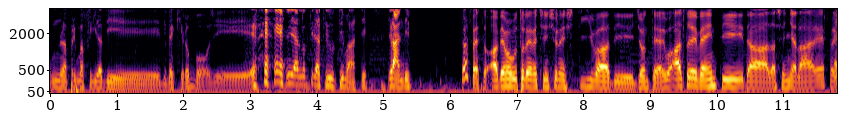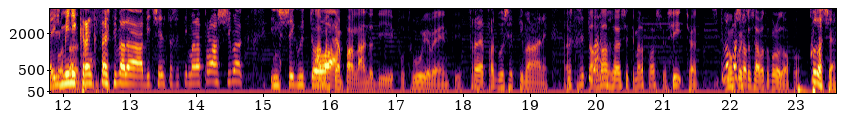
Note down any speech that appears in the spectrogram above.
una prima fila di, di vecchi robosi. E li hanno tirati tutti matti. Grandi. Perfetto abbiamo avuto la recensione estiva di John Terrible altri eventi da, da segnalare È il importanti- mini Crank Festival a Vicenza settimana prossima, in seguito ah ma a- stiamo parlando di futuri eventi fra, fra due settimane. Questa Eh, settimana no no la settimana prossima sì cioè Settimana non prossima- questo sabato quello dopo cosa c'è?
